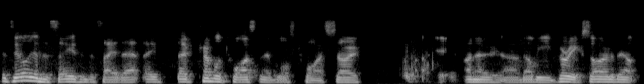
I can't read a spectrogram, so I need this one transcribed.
it's early in the season to say that they've they've travelled twice and they've lost twice. So I know uh, they'll be very excited about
